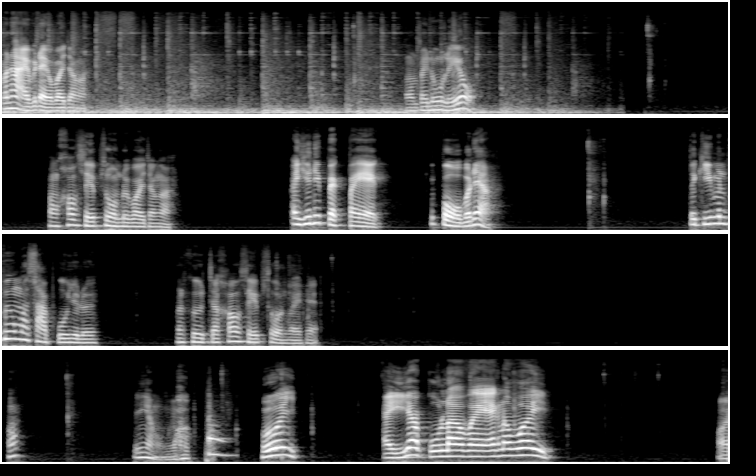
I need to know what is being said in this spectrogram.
มันหายไปไหนไปจังอะมันไปนู่นแล้วต้องเข้าเซฟโซนไปไวจังอะไอ้ที่นี่แปลกๆนี่โปรปะเนี่ย ตะกี้มันเพิ่งมาสับกูอยู่เลย มันคือจะเข้าเซฟโซนไว้แท้เอ้าเป็นอย่างวะเฮ้ย ไอ้เหี้ยกูระแวงนะเว้ยไอ้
